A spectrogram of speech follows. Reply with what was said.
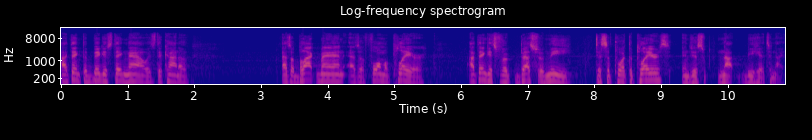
I think the biggest thing now is to kind of as a black man, as a former player, I think it's for, best for me to support the players and just not be here tonight.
